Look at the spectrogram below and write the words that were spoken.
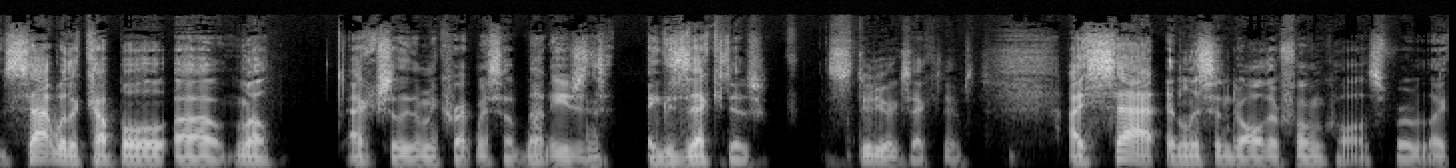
sat with a couple. Uh, well, actually, let me correct myself. Not agents, executives, studio executives. I sat and listened to all their phone calls for like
